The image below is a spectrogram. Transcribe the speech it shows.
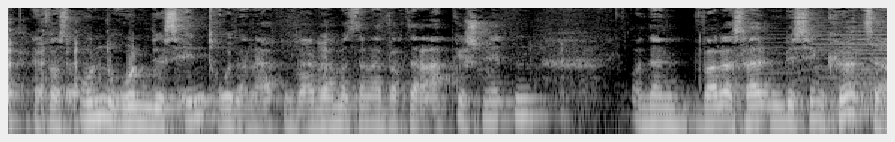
etwas unrundes Intro dann hatten, weil wir haben es dann einfach da abgeschnitten und dann war das halt ein bisschen kürzer.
